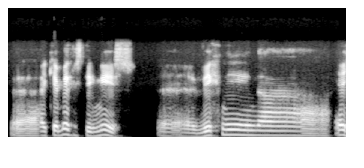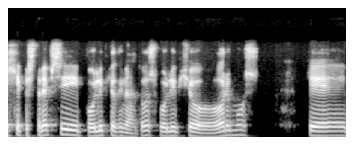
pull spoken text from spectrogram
Ε, και μέχρι στιγμής ε, δείχνει να έχει επιστρέψει πολύ πιο δυνατός, πολύ πιο όριμος και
